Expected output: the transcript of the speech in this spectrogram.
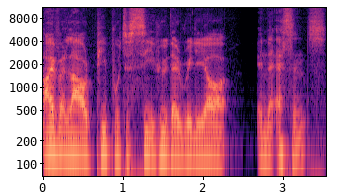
i've allowed people to see who they really are in the essence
